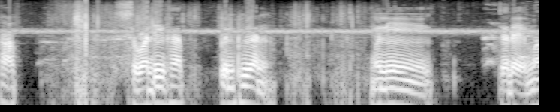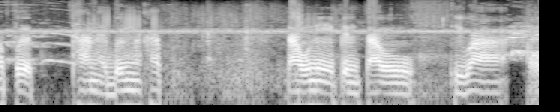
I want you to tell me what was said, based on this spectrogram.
ครับ สวัสดีครับเพื่อนๆมื่อนี้จะได้มาเปิดทานให้เบิ้งนะครับ เตานี่เป็นเตาที่ว่าเอา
